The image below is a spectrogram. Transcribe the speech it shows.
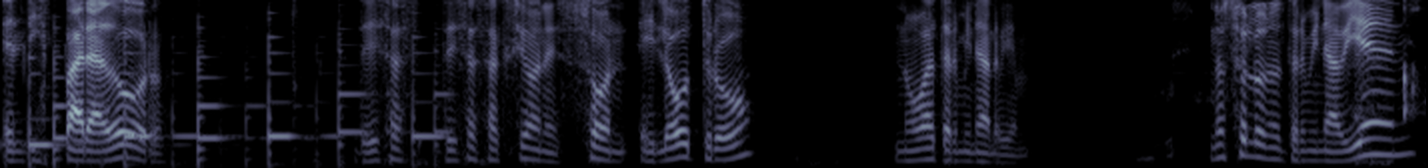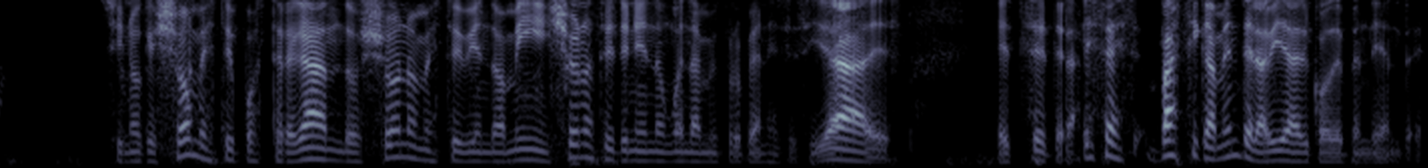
el disparador de esas, de esas acciones son el otro, no va a terminar bien. No solo no termina bien, sino que yo me estoy postergando, yo no me estoy viendo a mí, yo no estoy teniendo en cuenta mis propias necesidades, etc. Esa es básicamente la vida del codependiente.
